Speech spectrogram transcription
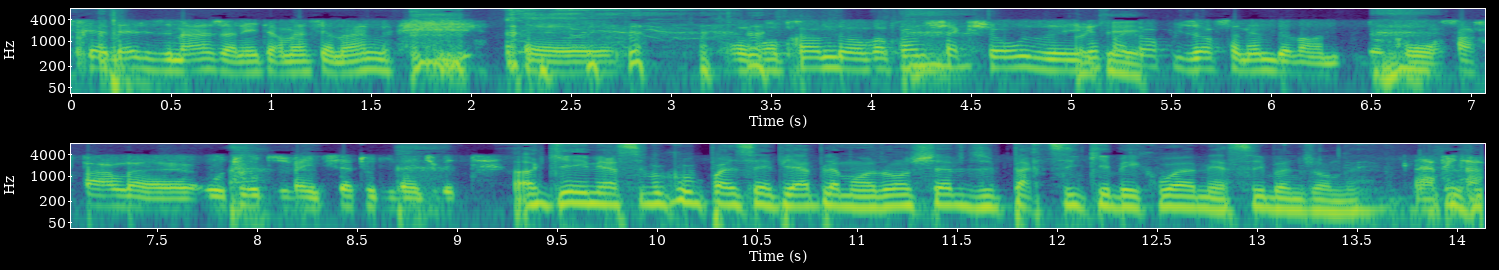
très belles images à l'international. Euh, on, va prendre, on va prendre chaque chose. Il reste encore plusieurs semaines devant nous. Donc, on s'en reparle euh, autour du 27 ou du 28. OK. Merci beaucoup, Paul Saint-Pierre Plamondon, chef du Parti québécois. Merci. Bonne journée. À plus tard.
